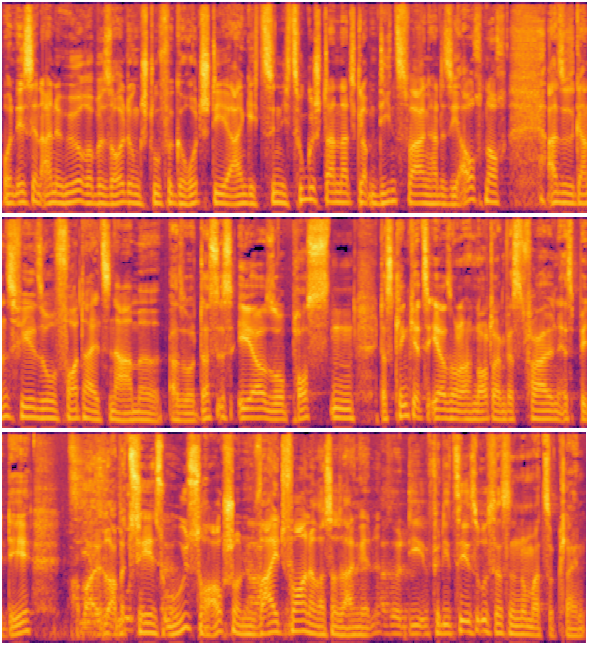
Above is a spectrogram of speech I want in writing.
und ist in eine höhere Besoldungsstufe gerutscht, die ihr eigentlich ziemlich zugestanden hat. Ich glaube, einen Dienstwagen hatte sie auch noch. Also ganz viel so Vorteilsnahme. Also das ist eher so Posten, das klingt jetzt eher so nach Nordrhein-Westfalen, SPD. Aber, CSU, aber CSU ist doch auch schon ja. weit vorne, was das angeht. Ne? Also die, für die CSU ist das eine Nummer zu klein.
